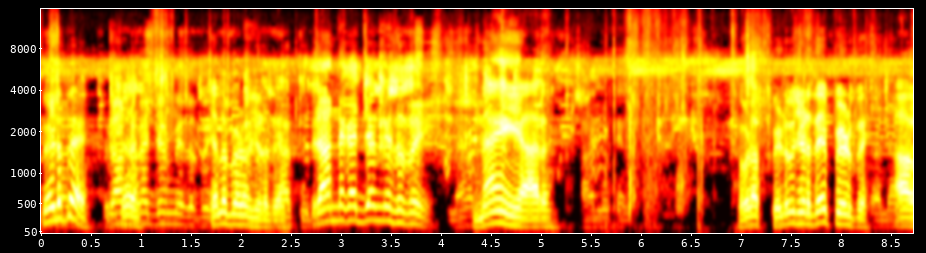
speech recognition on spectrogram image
पेड़ पे? चलो। पेड़ पे चढ़ते हैं। नहीं यार। थोड़ा पेड़ पे चढ़ते हैं पेड़ पे। आओ।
